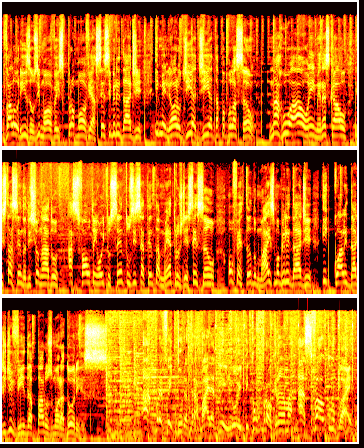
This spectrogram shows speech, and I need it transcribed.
valoriza os imóveis, promove a acessibilidade e melhora o dia a dia da população. Na rua AOM Menescal está sendo adicionado asfalto em 870 metros de extensão, ofertando mais mobilidade e qualidade de vida para os moradores. A Prefeitura trabalha dia e noite com o programa Asfalto no Bairro.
